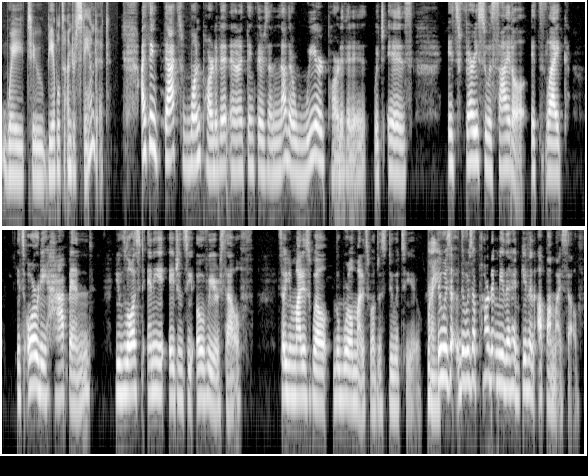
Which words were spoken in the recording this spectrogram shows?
way to be able to understand it. I think that's one part of it. And I think there's another weird part of it, which is it's very suicidal. It's like it's already happened. You've lost any agency over yourself. So you might as well, the world might as well just do it to you. Right. There was, a, there was a part of me that had given up on myself,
